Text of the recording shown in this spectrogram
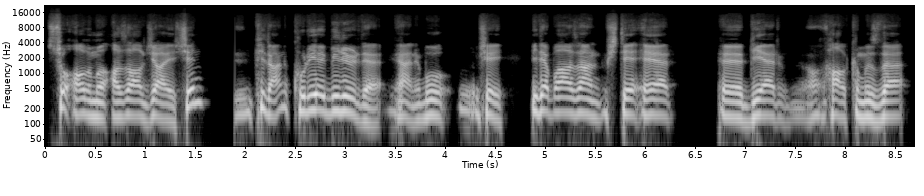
su alımı azalacağı için fidan kuruyabilir de. Yani bu şey bir de bazen işte eğer e, diğer halkımızda e,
